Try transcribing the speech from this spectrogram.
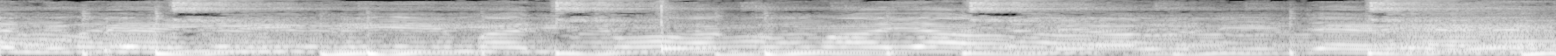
પવન બેહી ગઈ મારી ચોક માયા મેલડી જાય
